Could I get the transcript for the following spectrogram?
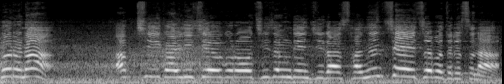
그러나 악취 관리 지역으로 지정된 지가 4년째 접어들었으나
